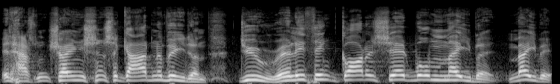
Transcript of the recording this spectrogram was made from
It hasn't changed since the Garden of Eden. Do you really think God has said, well, maybe, maybe?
